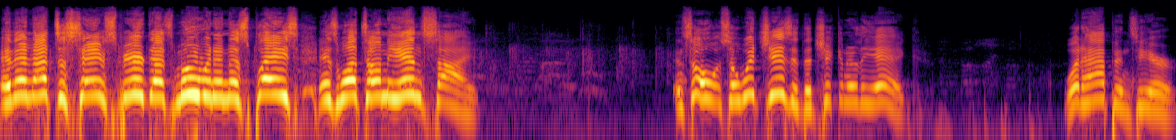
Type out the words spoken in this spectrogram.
And then that's the same spirit that's moving in this place is what's on the inside. And so, so which is it, the chicken or the egg? What happens here?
